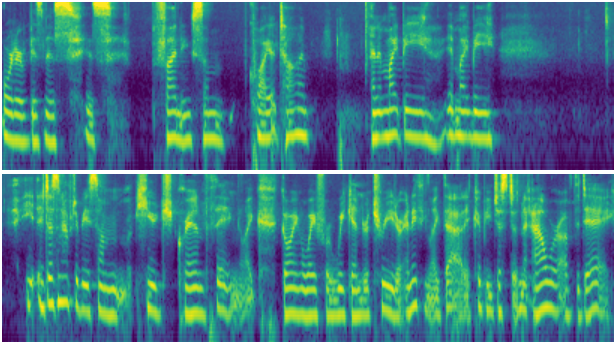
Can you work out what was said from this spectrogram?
order of business is finding some quiet time. And it might be, it might be, it doesn't have to be some huge grand thing like going away for a weekend retreat or anything like that. It could be just an hour of the day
